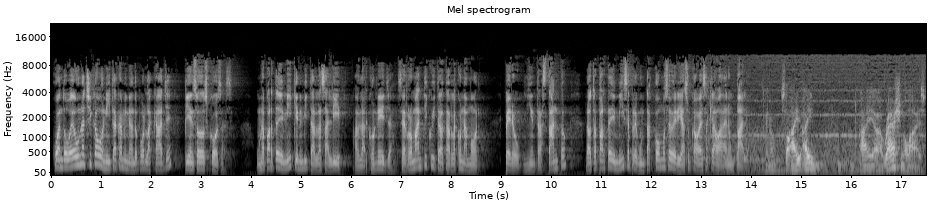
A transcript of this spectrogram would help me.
Cuando veo una chica bonita caminando por la calle, pienso dos cosas. Una parte de mí quiere invitarla a salir, hablar con ella, ser romántico y tratarla con amor. Pero, mientras tanto, la otra parte de mí se pregunta cómo se vería su cabeza clavada en un palo. So I uh, rationalized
